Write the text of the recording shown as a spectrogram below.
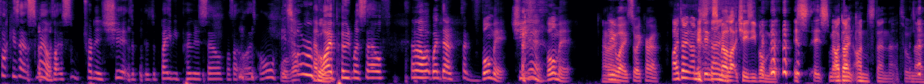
fuck is that smell?" It's like some trodden shit. There's a, there's a baby pooed itself. I was like, "Oh, it's awful." It's Have horrible. Have I pooed myself? And I went down. It's like vomit, cheesy Yeah. vomit. I know. Anyway, sorry, carry on. I don't understand. it understand. didn't smell like cheesy vomit. It's it I smelled. don't Like, understand that at all. no,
